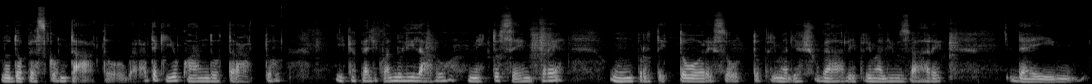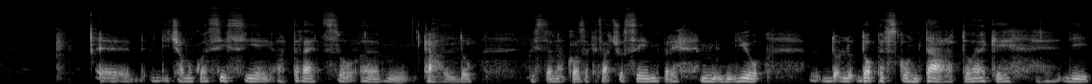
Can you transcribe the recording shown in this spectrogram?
lo do per scontato. Guardate che io quando tratto i capelli, quando li lavo, metto sempre un protettore sotto prima di asciugarli, prima di usare dei, eh, diciamo, qualsiasi attrezzo eh, caldo. Questa è una cosa che faccio sempre, io do, do per scontato eh, che eh, di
